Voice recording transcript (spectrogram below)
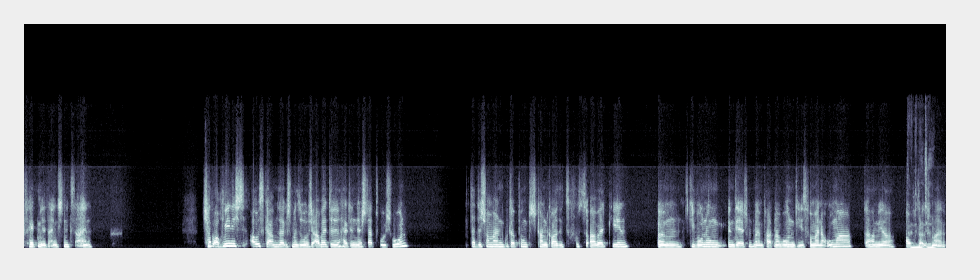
fällt mir jetzt eigentlich nichts ein. Ich habe auch wenig Ausgaben, sage ich mal so. Ich arbeite halt in der Stadt, wo ich wohne. Das ist schon mal ein guter Punkt. Ich kann quasi zu Fuß zur Arbeit gehen. Ähm, die Wohnung, in der ich mit meinem Partner wohne, die ist von meiner Oma. Da haben wir auch, sage ich mal,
